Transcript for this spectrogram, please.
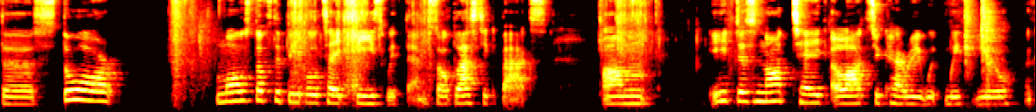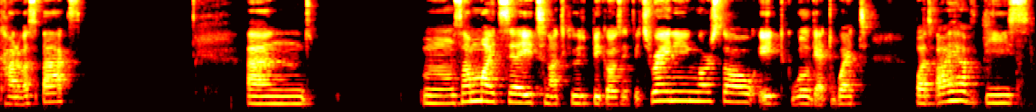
the store, most of the people take these with them, so plastic bags. Um, it does not take a lot to carry with, with you, canvas bags. And um, some might say it's not good because if it's raining or so, it will get wet. But I have these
